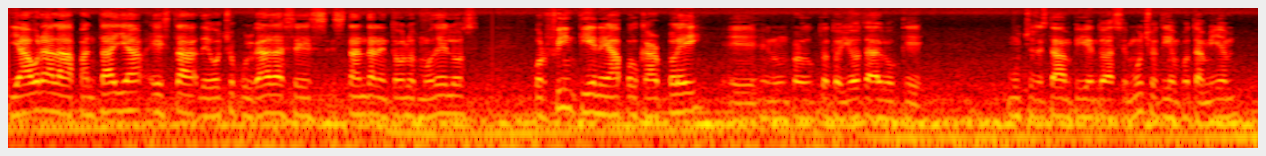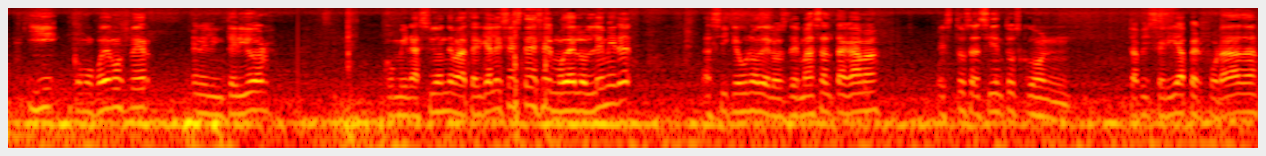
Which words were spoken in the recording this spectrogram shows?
y ahora la pantalla esta de 8 pulgadas es estándar en todos los modelos. Por fin tiene Apple CarPlay eh, en un producto Toyota, algo que muchos estaban pidiendo hace mucho tiempo también. Y como podemos ver en el interior, combinación de materiales. Este es el modelo Limited, así que uno de los de más alta gama. Estos asientos con tapicería perforada,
